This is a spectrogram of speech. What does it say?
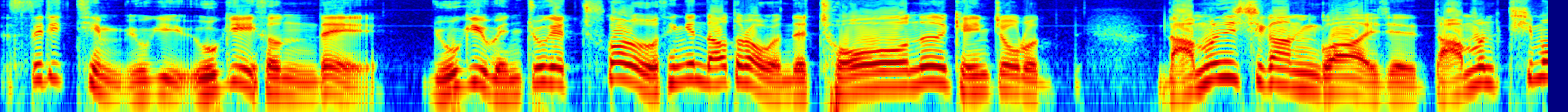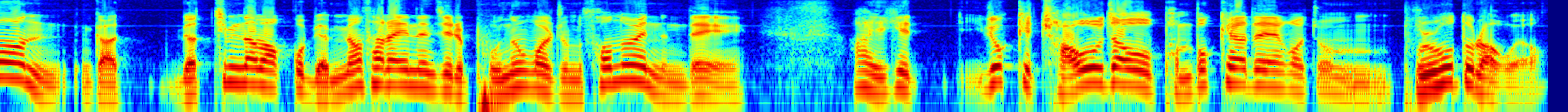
3팀 여기 여기 있었는데 여기 왼쪽에 추가로 생긴다 하더라고요. 근데 저는 개인적으로 남은 시간과 이제 남은 팀원 그러니까 몇 팀 남았고 몇 명 살아 있는지를 보는 걸 좀 선호했는데 아 이게 이렇게 좌우좌우 반복해야 되는 건 좀 불호더라고요.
